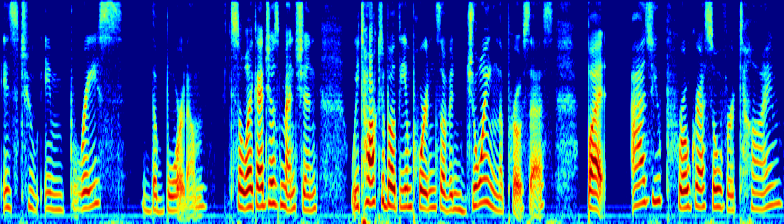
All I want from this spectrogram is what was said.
is to embrace the boredom. So, like I just mentioned, we talked about the importance of enjoying the process, but as you progress over time,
